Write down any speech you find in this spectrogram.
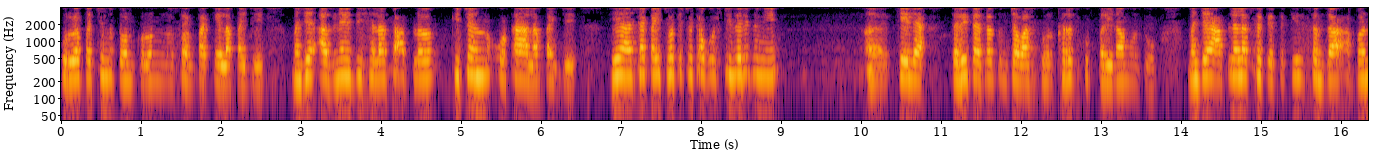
पूर्व पश्चिम तोंड करून स्वयंपाक केला पाहिजे. म्हणजे आग्नेय दिशेलाच आपलं किचन ओटा आला पाहिजे. हे अशा काही छोट्या छोट्या गोष्टी जरी तुम्ही केल्या तरी त्याचा तुमच्या वास्तूवर खरंच खूप परिणाम होतो. म्हणजे आपल्या लक्षात येतं की समजा आपण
